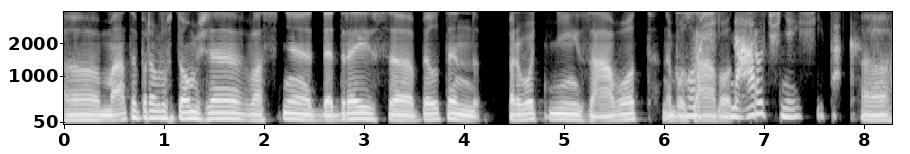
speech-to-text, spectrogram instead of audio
Uh, máte pravdu v tom, že vlastně Dead Race eh, byl ten prvotní závod, nebo Horší, závod. náročnější, tak. Uh,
